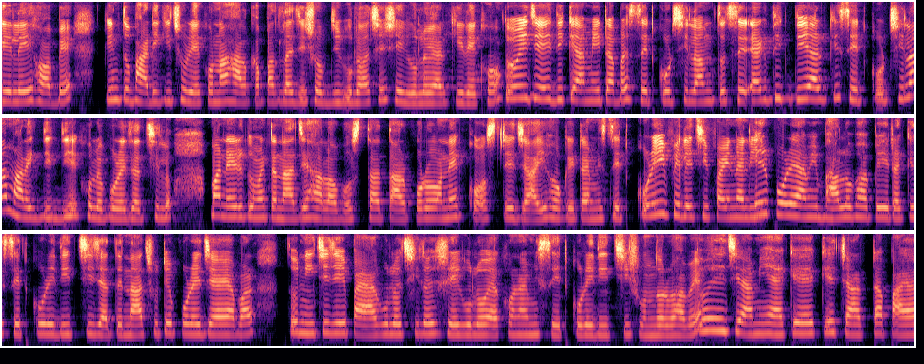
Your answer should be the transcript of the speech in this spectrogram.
গেলেই হবে। কিন্তু ভারী কিছু রেখো না, হালকা পাতলা যে সবজিগুলো আছে সেগুলোই আর কি রেখো। তো এই যে এইদিকে আমি এটা আবার সেট করছিলাম, তো একদিক দিয়ে আর কি সেট করছিলাম, আরেক দিক দিয়ে খুলে পড়ে যাচ্ছিল। মানে এরকম একটা নাজেহাল অবস্থা। তারপরও অনেক কষ্টে, যাই হোক, এটা আমি সেট করেই ফেলেছি ফাইনালি এরপরে আমি ভালোভাবে এটাকে সেট করে দিচ্ছি যাতে না ছুটে পড়ে যায় আবার। তো নিচে যে পায়াগুলো ছিল সেগুলো এখন আমি সেট করে দিচ্ছি সুন্দরভাবে। তো এই যে আমি একে একে চারটা পায়া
